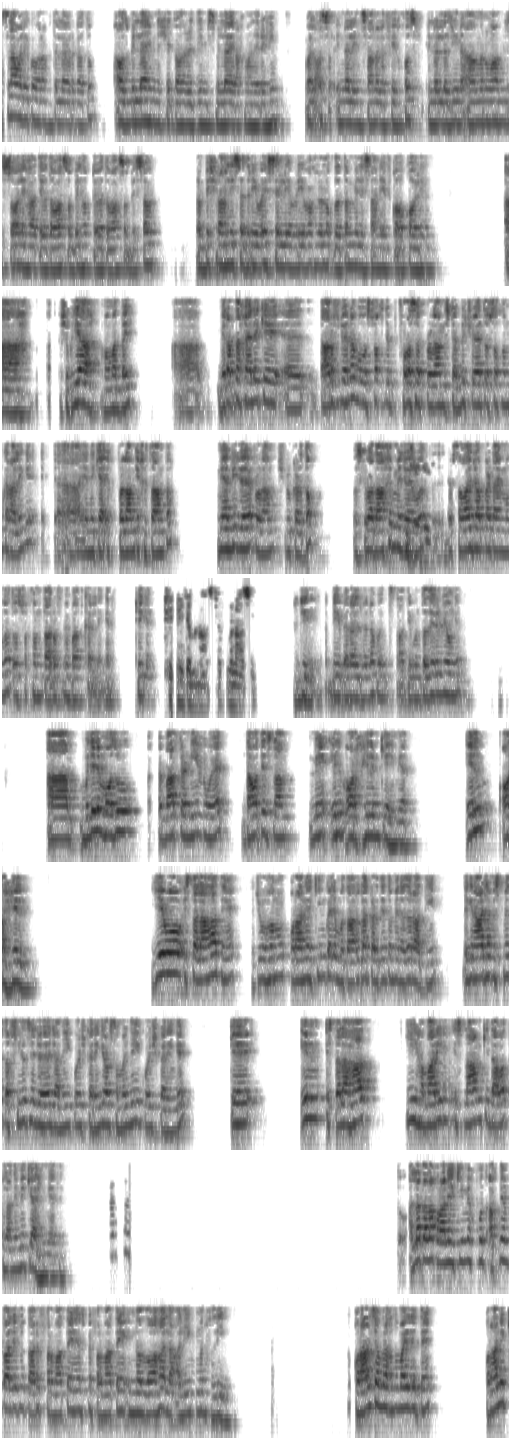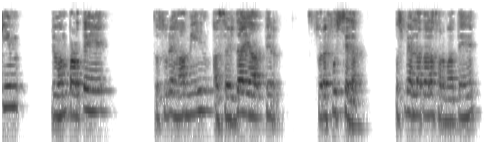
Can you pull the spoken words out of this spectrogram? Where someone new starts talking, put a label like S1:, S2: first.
S1: السلام علیکم ورحمۃ اللہ وبرکاتہ۔ اعوذ باللہ من الشیطان الرجیم، بسم اللہ الرحمن الرحیم۔ والعصر، ان الانسان لفی خسر الا الذين امنوا وعملوا الصالحات وتواصوا بالحق وتواصوا بالصبر۔ رب اشرح لي صدري ويسر لي امري واحلل عقدة من لساني يفقهوا قولي شکریہ محمد بھائی۔ میرا اپنا خیال ہے کہ تعارف جو ہے نا، وہ اس وقت جب تھوڑا سا پروگرام اسٹیبلش ہوا ہے تو اس وقت ہم کرا لیں گے۔ یعنی کہ پروگرام کے ختام پر۔ میں ابھی جو ہے پروگرام شروع کرتا ہوں۔ اس کے بعد آخر میں جو ہے وہ جب سوال جواب کا ٹائم ہوگا تو اس وقت ہم تعارف میں بات کر لیں گے ٹھیک ہے؟
S2: ٹھیک ہے مناسب مناسب۔
S1: جی ابھی بہرحال جو ہے نا ساتھی منتظر بھی ہوں گے۔ مجھے جو موضوع پہ بات کرنی ہے وہ ہے دعوت اسلام میں علم اور حلم کی اہمیت۔ علم اور حلم۔ یہ وہ اصطلاحات ہیں جو ہم قرآن حکیم کا جب مطالعہ کرتے ہیں تو ہمیں نظر آتی ہیں لیکن آج ہم اس میں تفصیل سے جو ہے جاننے کی کوشش کریں گے اور سمجھنے کی کوشش کریں گے کہ ان اصطلاحات کی ہماری اسلام کی دعوت پھیلانے میں کیا اہمیت ہے؟ تو اللہ تعالیٰ قرآن حکیم میں خود اپنے متعلق جو تعریف فرماتے ہیں، اس میں فرماتے ہیں، ان اللہ علیم حلیم. قرآن سے ہم رہنمائی لیتے ہیں۔ قرآن حکیم جب ہم پڑھتے ہیں تو سورہ حامین اسجدہ یا پھر سورہ فصلت اس میں اللہ تعالیٰ فرماتے ہیں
